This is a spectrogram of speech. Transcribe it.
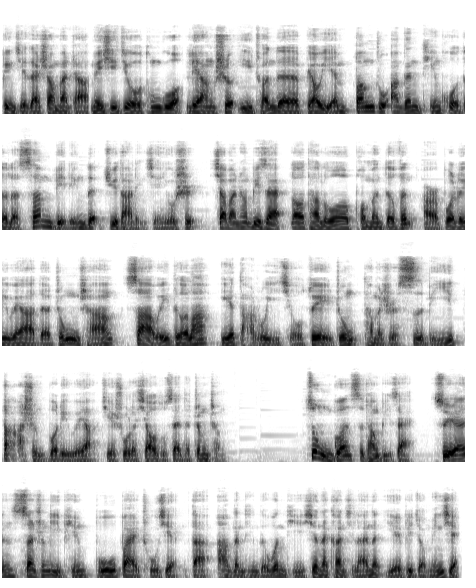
并且在上半场梅西就通过两射一传的表演，帮助阿根廷获得了三比零的巨大领先优势。下半场比赛，劳塔罗破门得分，而玻利维亚的中场萨维德拉也打入一球，最终他们是四比一大胜玻利维亚，结束了小组赛的征程。纵观四场比赛，虽然三胜一平不败出现，但阿根廷的问题现在看起来呢也比较明显，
